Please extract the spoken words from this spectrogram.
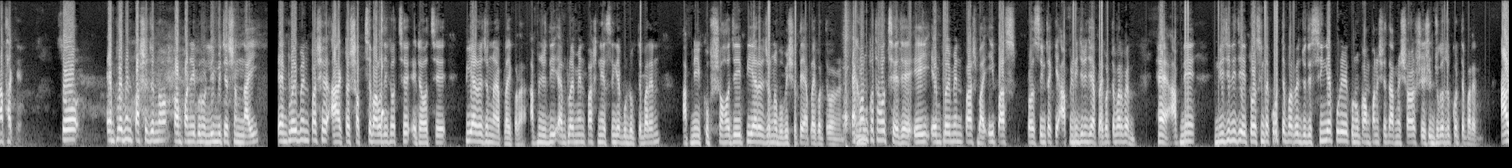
না থাকে। সো এমপ্লয়মেন্ট পাসের জন্য কোম্পানির কোনো লিমিটেশন নাই। এমপ্লয়মেন্ট পাসের আর একটা সবচেয়ে ভালো দিক হচ্ছে, এটা হচ্ছে পিআর জন্য অ্যাপ্লাই করা। আপনি যদি এমপ্লয়মেন্ট পাস নিয়ে সিঙ্গাপুর ঢুকতে পারেন, আপনি খুব সহজেই পিআর জন্য ভবিষ্যতে অ্যাপ্লাই করতে পারবেন। এখন কথা হচ্ছে যে, এই এমপ্লয়মেন্ট পাস বা ই পাস প্রসেসিংটা কি আপনি নিজে নিজে অ্যাপ্লাই করতে পারবেন? হ্যাঁ আপনি নিজে নিজে এই প্রসেসিংটা করতে পারবেন যদি সিঙ্গাপুরের কোনো কোম্পানির সাথে আপনি সরাসরি যোগাযোগ করতে পারেন। আর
